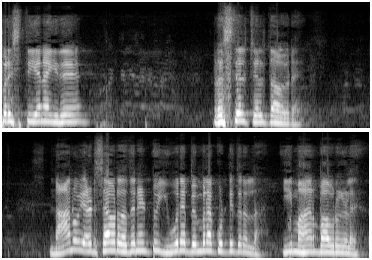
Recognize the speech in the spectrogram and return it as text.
ಪರಿಸ್ಥಿತಿ ಏನಾಗಿದೆ? ರಸ್ತೆಯಲ್ಲಿ ಚೆಲ್ತಾವ್ರೆ. ನಾನು ಎರಡು ಸಾವಿರದ ಹದಿನೆಂಟು ಇವರೇ ಬೆಂಬಲ ಕೊಟ್ಟಿದ್ದರಲ್ಲ ಈ ಮಹಾನುಭಾವರುಗಳೇ.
